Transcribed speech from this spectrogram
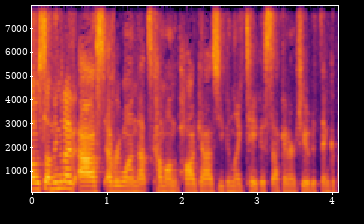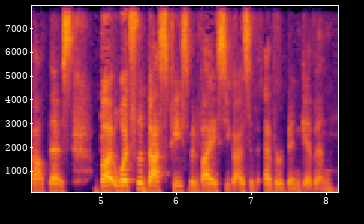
Um, something that I've asked everyone that's come on the podcast, you can like take a second or two to think about this. But what's the best piece of advice you guys have ever been given?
